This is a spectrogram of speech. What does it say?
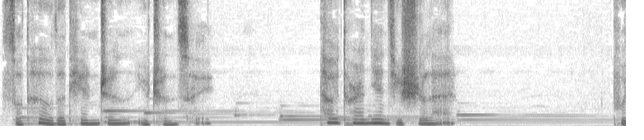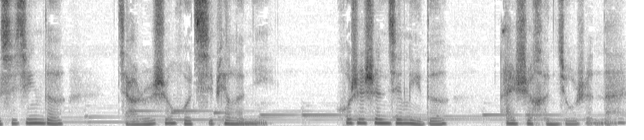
所特有的天真与纯粹。他会突然念起诗来。普希金的“假如生活欺骗了你”，或是圣经里的“爱是恒久忍耐”。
